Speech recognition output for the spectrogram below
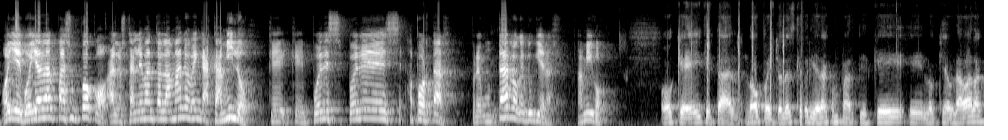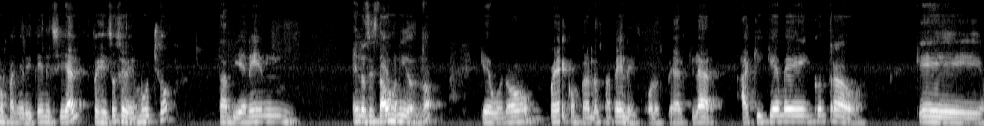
Oye, voy a dar paso un poco a los que han levantado la mano. Venga, Camilo, que, que puedes, puedes aportar, preguntar lo que tú quieras, amigo. Ok, ¿qué tal? No, pues yo les quería compartir que eh, lo que hablaba la compañerita inicial, pues eso se ve mucho también en, en los Estados Unidos, ¿no? Que uno puede comprar los papeles o los puede alquilar. Aquí que me he encontrado que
